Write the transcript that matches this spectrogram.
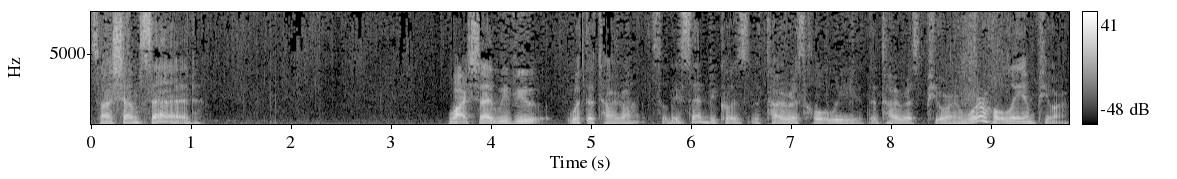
So Hashem said, why should I leave you with the Torah? So they said, because the Torah is holy, the Torah is pure, and we're holy and pure.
